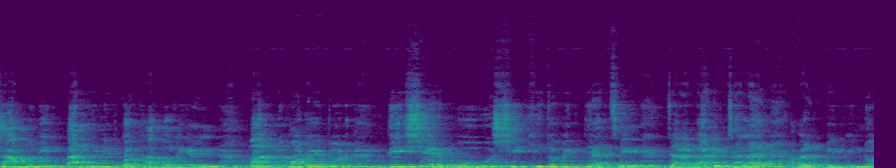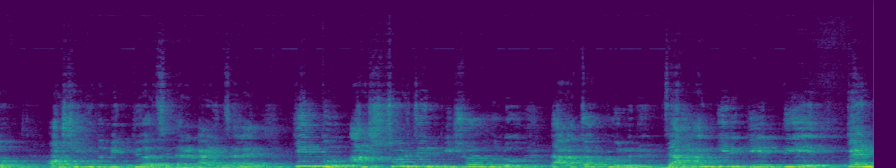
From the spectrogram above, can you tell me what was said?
সামরিক বাহিনীর কথা বলে গেলেন। মাননীয় মডারেটর দেশের বহু শিক্ষিত ব্যক্তি আছে যারা গাড়ি চালায়, আবার বিভিন্ন অশিক্ষিত ব্যক্তিও আছে যারা গাড়ি চালায়। কিন্তু আশ্চর্যের বিষয় হলো, তারা যখন জাহাঙ্গীর গেট দিয়ে ক্যান্টনমেন্টে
